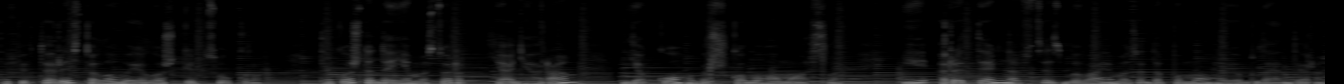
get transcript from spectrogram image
та 1,5 столової ложки цукру. Також додаємо 45 г м'якого вершкового масла і ретельно все збиваємо за допомогою блендера.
